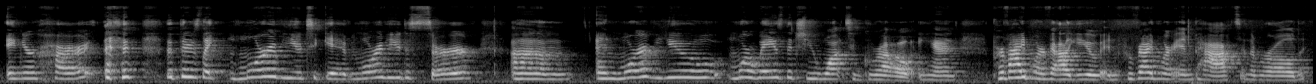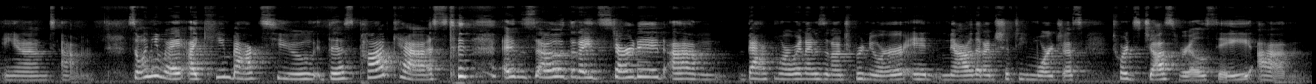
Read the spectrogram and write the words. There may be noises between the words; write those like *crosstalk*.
in your heart *laughs* that there's like more of you to give more of you to serve um, and more of you more ways that you want to grow and provide more value and provide more impact in the world. And um, so, anyway, I came back to this podcast, *laughs* and so that I started um, back more when I was an entrepreneur, and now that I'm shifting more just towards just real estate. Um,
